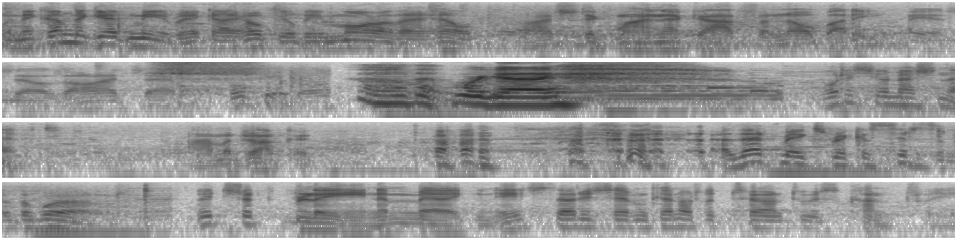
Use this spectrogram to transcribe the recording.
When they come to get me, Rick, I hope you'll be more of a help. I'd stick my neck out for nobody. Pay yourselves, all right, Sam? Oh, that poor guy. What is your nationality? I'm a drunkard. and that makes Rick a citizen of the world. Richard Blaine, American, age 37, cannot return to his country.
